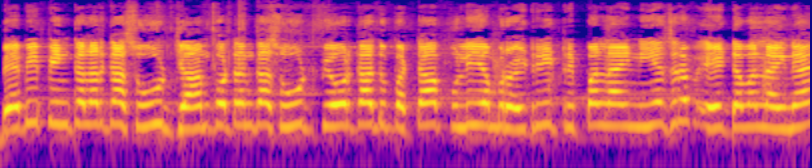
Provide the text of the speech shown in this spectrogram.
बेबी पिंक कलर का सूट जाम कॉटन का सूट प्योर का दुपट्टा फुली एम्ब्रॉयडरी ट्रिपल लाइन नहीं है सिर्फ़ एट डबल लाइन है।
